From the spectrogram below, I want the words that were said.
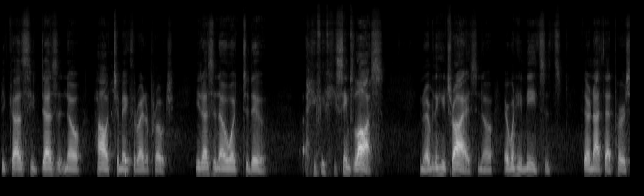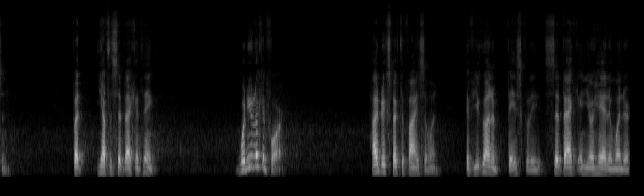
because he doesn't know how to make the right approach. He doesn't know what to do. He, he seems lost. You know, everything he tries, you know, everyone he meets, it's they're not that person. But you have to sit back and think, what are you looking for? How do you expect to find someone? If you're going to basically sit back in your head and wonder,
